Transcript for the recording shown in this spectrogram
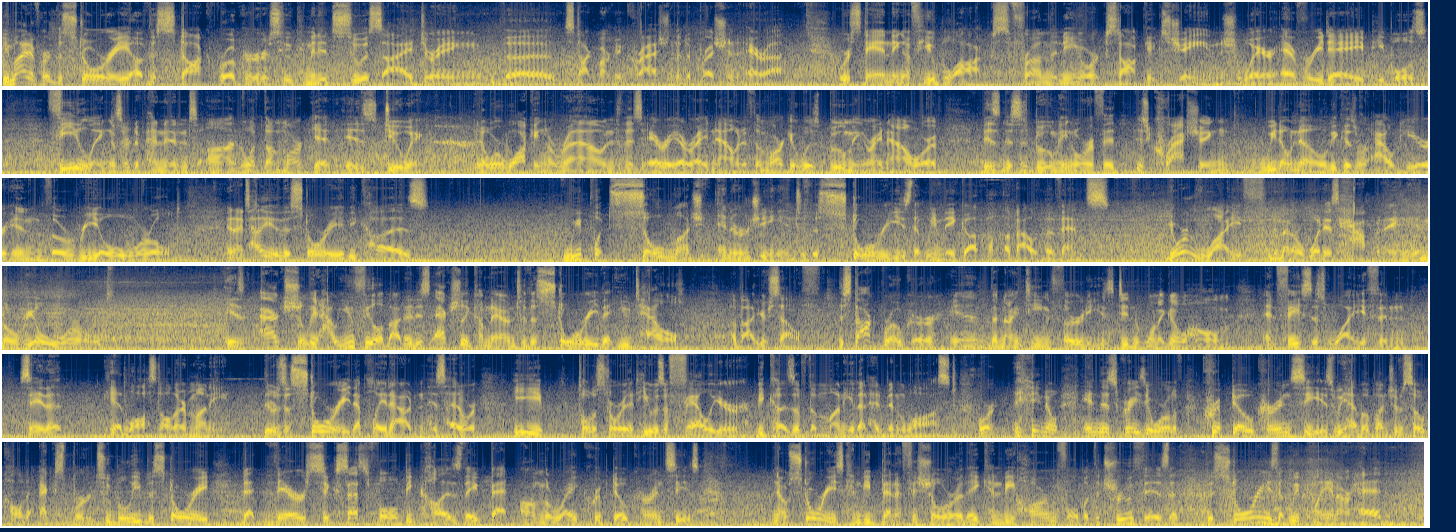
You might have heard the story of the stockbrokers who committed suicide during the stock market crash in the Depression era. We're standing a few blocks from the New York Stock Exchange where every day people's feelings are dependent on what the market is doing. You know, we're walking around this area right now, and if the market was booming right now, or if business is booming or if it is crashing, we don't know because we're out here in the real world. And I tell you this story because we put so much energy into the stories that we make up about events. Your life, no matter what is happening in the real world, is actually how you feel about it is actually come down to the story that you tell about yourself. The stockbroker in the 1930s didn't want to go home and face his wife and say that he had lost all their money. There was a story that played out in his head, or he told a story that he was a failure because of the money that had been lost. Or, you know, in this crazy world of cryptocurrencies, we have a bunch of so called experts who believed a story that they're successful because they bet on the right cryptocurrencies. Now, stories can be beneficial or they can be harmful, but the truth is that the stories that we play in our head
